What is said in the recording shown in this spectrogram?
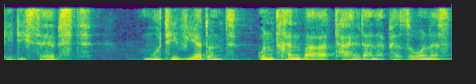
die dich selbst motiviert und untrennbarer Teil deiner Person ist,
